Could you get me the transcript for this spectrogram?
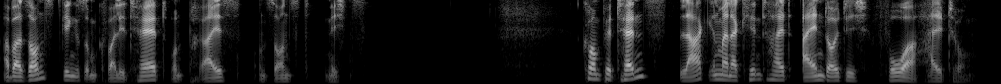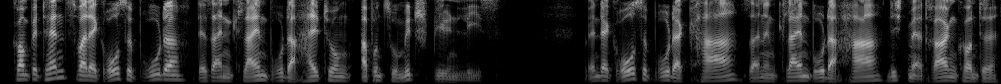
Aber sonst ging es um Qualität und Preis und sonst nichts. Kompetenz lag in meiner Kindheit eindeutig vor Haltung. Kompetenz war der große Bruder, der seinen kleinen Bruder Haltung ab und zu mitspielen ließ. Wenn der große Bruder K seinen kleinen Bruder H nicht mehr ertragen konnte,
